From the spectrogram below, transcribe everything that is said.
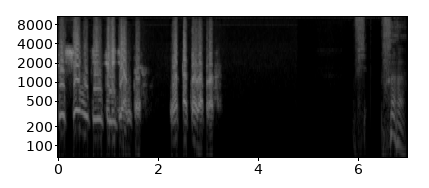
священники интеллигенты? Вот такой вопрос.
